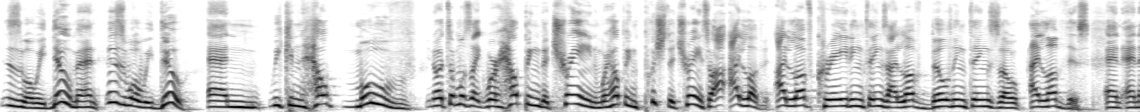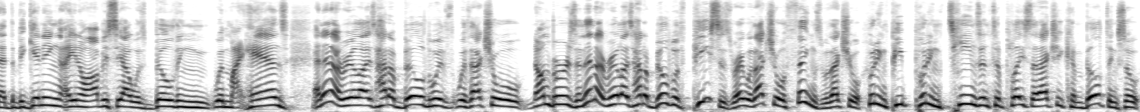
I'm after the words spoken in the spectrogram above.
this is what we do man. This is what we do. And we can help move. You know it's almost like we're helping the train. We're helping push the train. So i, I love it. I love creating things. I love building things. So i love this. And and at the beginning you know obviously i was building with my hands. And then i realized how to build with with actual numbers. And then i realized how to build with pieces right? With actual things with actual putting pe- putting teams into place that actually can build things so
